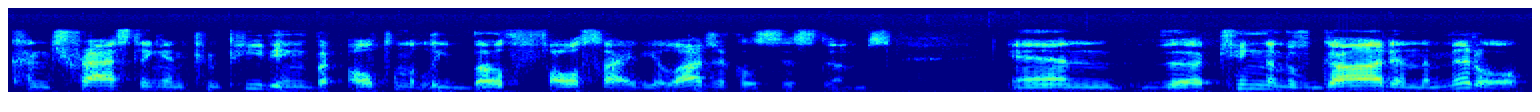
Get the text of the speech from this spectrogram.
contrasting and competing, but ultimately both false ideological systems. And the kingdom of God in the middle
